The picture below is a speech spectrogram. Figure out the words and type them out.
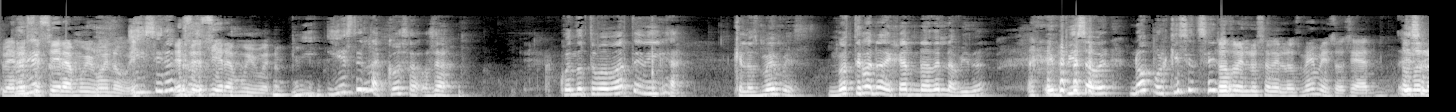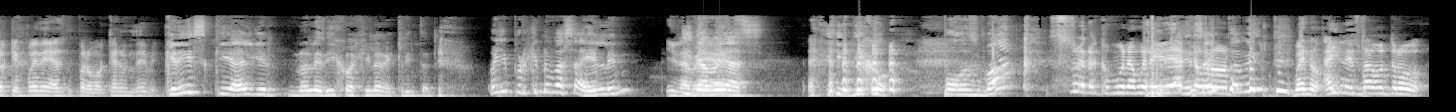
Pero ese sí era muy bueno, güey. Ese era- Ese sí era muy bueno. Y, y esta es la cosa, o sea, cuando tu mamá te diga que los memes no te van a dejar nada en la vida, empieza a ver, no, porque es en serio. Todo el uso de los memes, o sea, todo Eso- lo que puede provocar un meme. ¿Crees que alguien no le dijo a Hillary Clinton, oye, ¿por qué no vas a Ellen Y y la la veas. veas? Y dijo, pues va. Suena como una buena idea, cabrón. Exactamente. Bueno, ahí les va otro.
